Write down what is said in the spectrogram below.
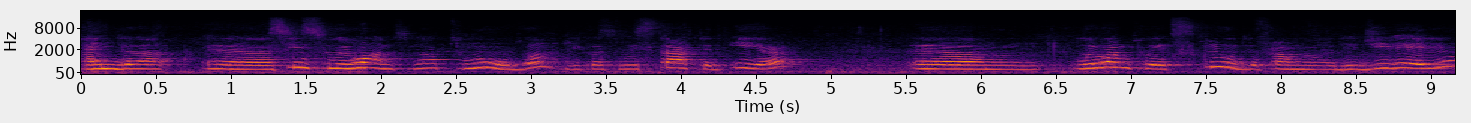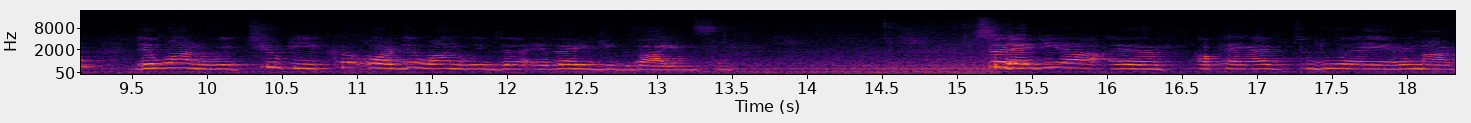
And uh, uh, since we want not to move, because we started here, um, we want to exclude from the G value the one with two peak or the one with a very big variance. So the idea, uh, okay, I have to do a remark.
